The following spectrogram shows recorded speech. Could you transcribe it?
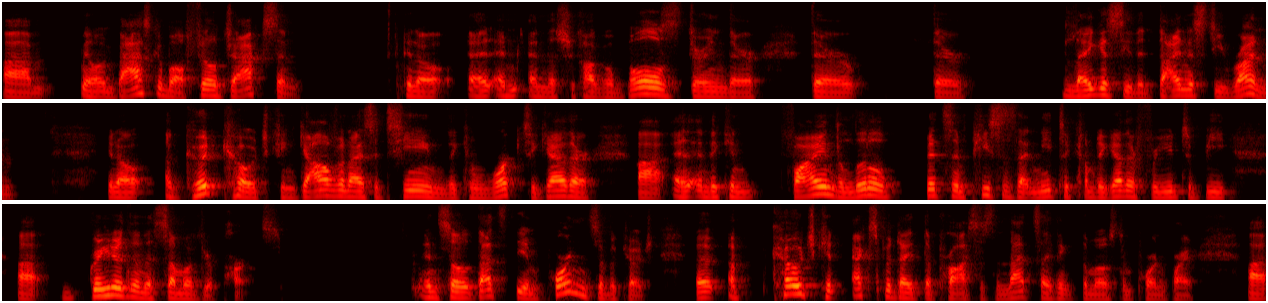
um, you know, in basketball, Phil Jackson, you know, and, and, and the Chicago Bulls during their their their legacy, the dynasty run. You know, a good coach can galvanize a team. They can work together, uh, and, and they can find the little bits and pieces that need to come together for you to be uh, greater than the sum of your parts. And so that's the importance of a coach. A, a, coach can expedite the process, and that's, I think, the most important part. Uh,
